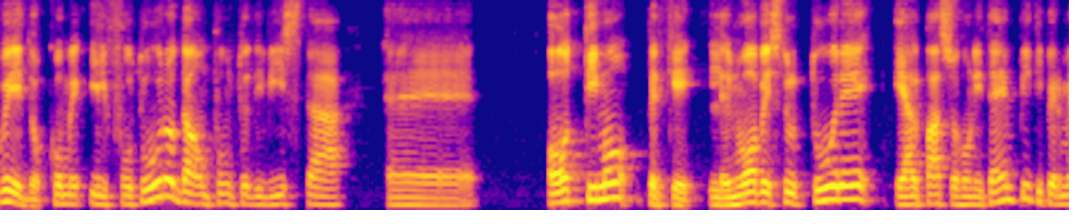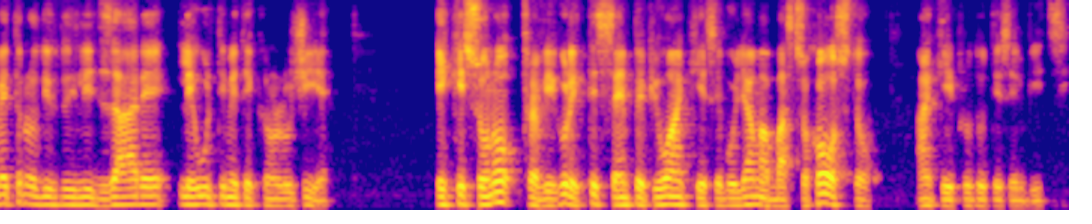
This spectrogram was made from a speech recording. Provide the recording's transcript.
vedo come il futuro da un punto di vista eh, ottimo perché le nuove strutture e al passo con i tempi ti permettono di utilizzare le ultime tecnologie e che sono, tra virgolette, sempre più, anche se vogliamo, a basso costo, anche i prodotti e i servizi.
